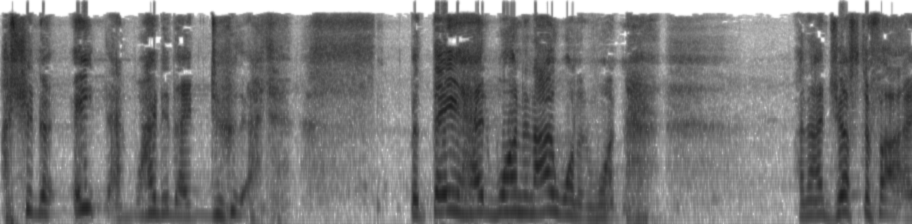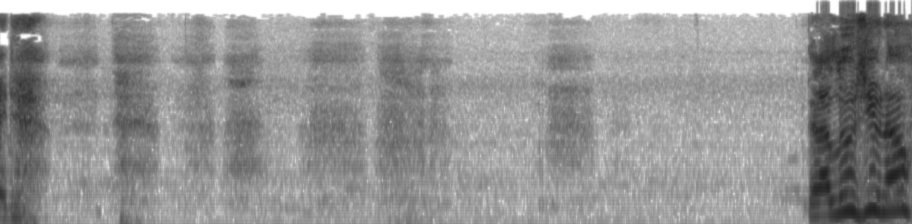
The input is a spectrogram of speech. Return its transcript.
I shouldn't have ate that. Why did I do that? But they had one and I wanted one. And I justified. Did I lose you now?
